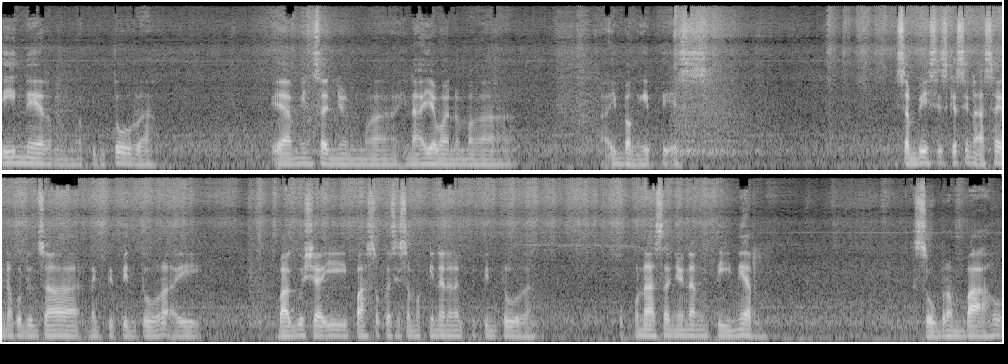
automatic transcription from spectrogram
thinner, mga pintura. Kaya minsan yung mga inaayawan ng mga uh, ibang EPS. Isang beses kasi na-assign ako dun sa nagpipintura ay bago siya ipasok kasi sa makina na nagpipintura. Pupunasan nyo ng thinner. Sobrang baho.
